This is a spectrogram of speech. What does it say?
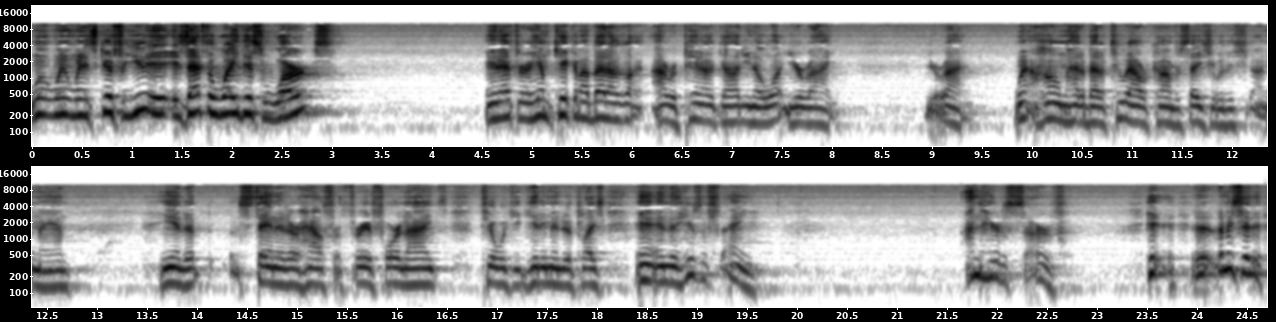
When, when, when it's good for you. Is that the way this works? And after him kicking my butt, I was like, I repent, of God, you know what? You're right. You're right. Went home, had about a two hour conversation with this young man. He ended up staying at our house for three or four nights till we could get him into a place. And, and the, here's the thing I'm here to serve. Let me say that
